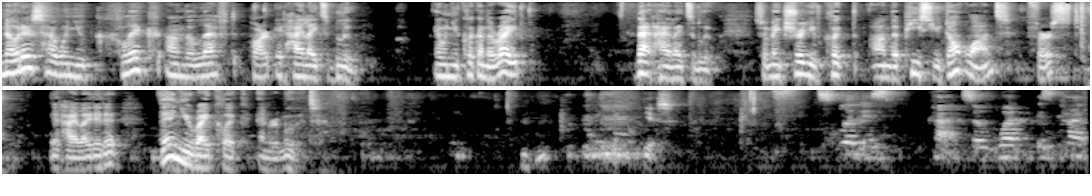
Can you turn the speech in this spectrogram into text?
Notice how when you click on the left part, it highlights blue. And when you click on the right, that highlights blue. So make sure you've clicked on the piece you don't want first. It highlighted it. Then you right-click and remove it. Mm -hmm. Yes? Split is cut. So what is cut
